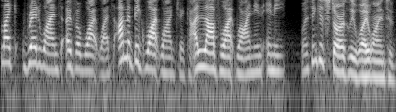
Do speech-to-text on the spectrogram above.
like red wines over white wines? I'm a big white wine drinker. I love white wine in any. Well, I think historically white wines have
